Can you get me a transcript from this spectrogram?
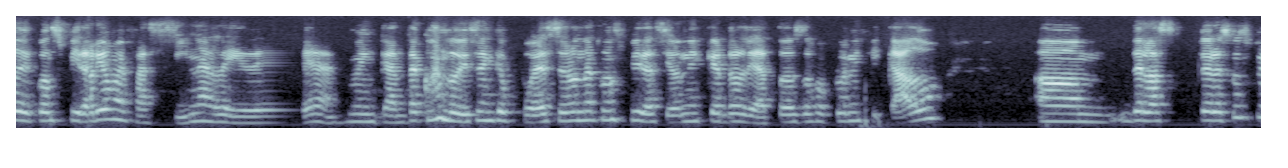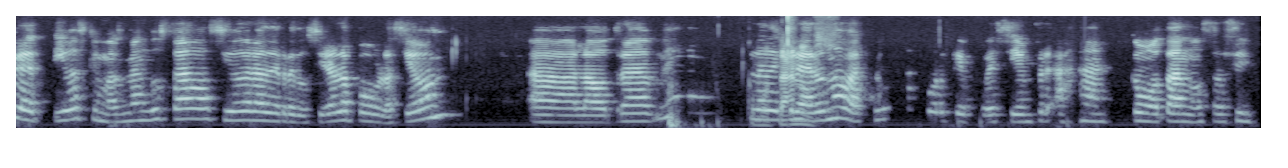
de conspirario me fascina la idea, me encanta cuando dicen que puede ser una conspiración y que en realidad todo eso fue planificado. Am, de las teorías conspirativas que más me han gustado ha sido la de reducir a la población, a la otra, eh, la de crear una vacuna, porque pues siempre, ajá, como Thanos, así.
